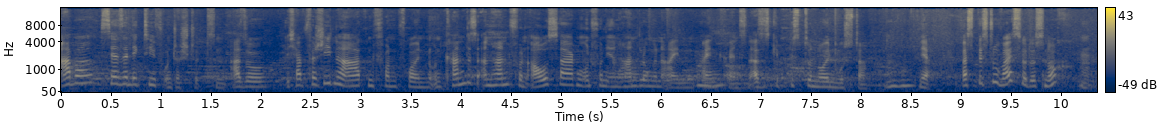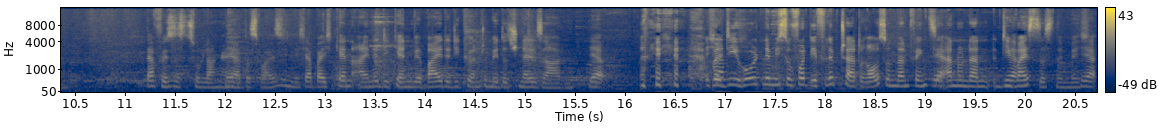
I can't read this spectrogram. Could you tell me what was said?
aber sehr selektiv unterstützen. Also ich habe verschiedene Arten von Freunden und kann das anhand von Aussagen und von ihren Handlungen ein, eingrenzen. Also es gibt bis zu neun Muster. Ja. Was bist du? Weißt du das noch? Dafür ist es zu lange her, das weiß ich nicht. Aber ich kenne eine, die kennen wir beide, die könnte mir das schnell sagen. Ja. Weil die holt nämlich sofort ihr Flipchart raus und dann fängt sie Ja. an und dann, die Ja. weiß das nämlich. Ja.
